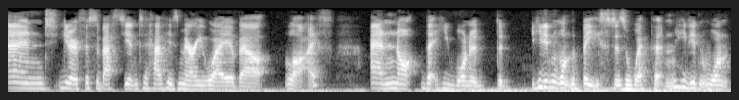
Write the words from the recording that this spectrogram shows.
and you know for Sebastian to have his merry way about life and not that he wanted the he didn't want the beast as a weapon he didn't want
